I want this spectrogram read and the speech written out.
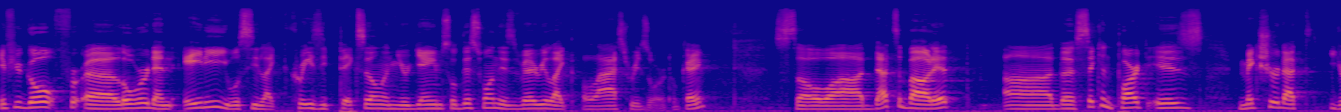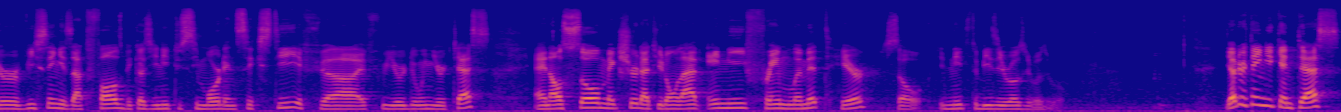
If you go for, uh, lower than 80, you will see like crazy pixel in your game. So this one is very like last resort, okay? So uh, that's about it. Uh, the second part is make sure that your VSync is at false because you need to see more than 60 if, uh, if you're doing your tests. And also make sure that you don't have any frame limit here. So it needs to be 0 0 0 the other thing you can test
